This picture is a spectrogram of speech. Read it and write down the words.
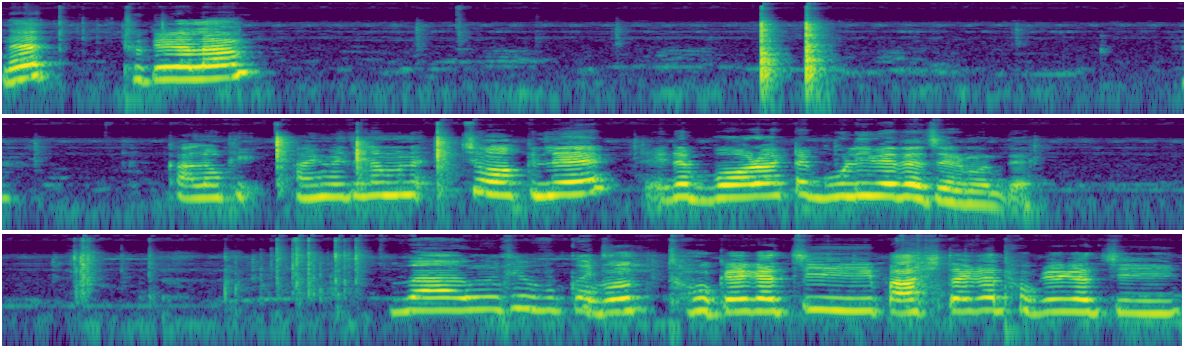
না ঠুকে গেলাম। কালো কি আমি ভেবেছিলাম মানে চকলেট। এটা বড় একটা গুলি বেঁধেছে এর মধ্যে। পুরো ঠকে গেছি, পাঁচ টাকা ঠকে গেছি।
